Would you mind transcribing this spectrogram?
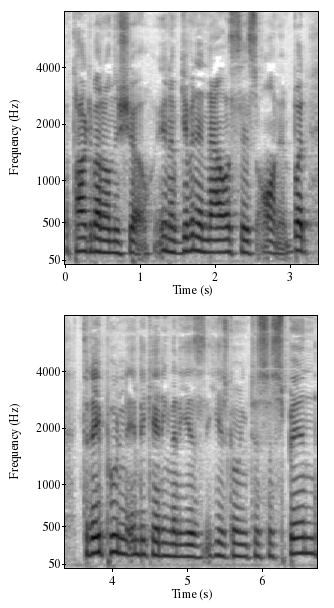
I've talked about it on the show, and I've given analysis on it. But today, Putin indicating that he is he is going to suspend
